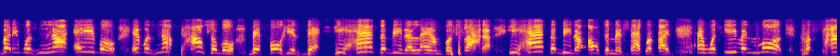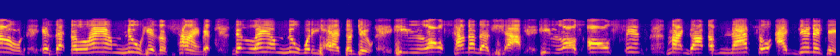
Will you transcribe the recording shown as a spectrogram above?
But it was not able, it was not possible before his death. He had to be the lamb for slaughter. He had to be the ultimate sacrifice. And what's even more profound is that the lamb knew his assignment. The lamb knew what he had to do. He lost another shot. He lost all sense, my God, of natural identity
